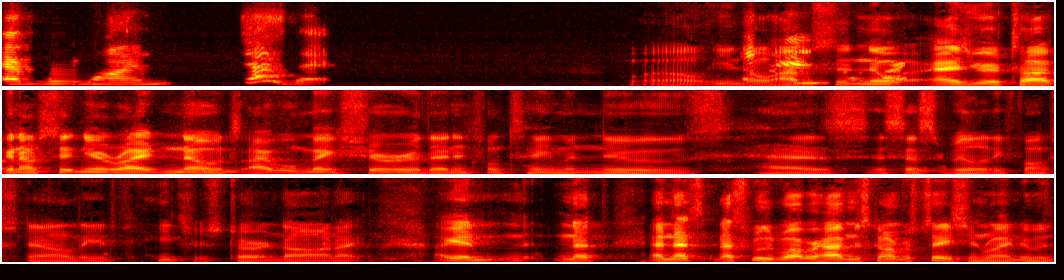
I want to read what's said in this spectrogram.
everyone does it. Well, you know, I'm sitting there, as you're talking, I'm sitting here writing notes. I will make sure that Infotainment News has accessibility functionality and features turned on. I again, not, and that's that's really why we're having this conversation, right? It was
